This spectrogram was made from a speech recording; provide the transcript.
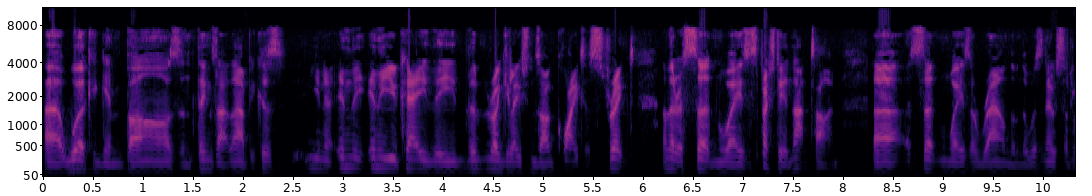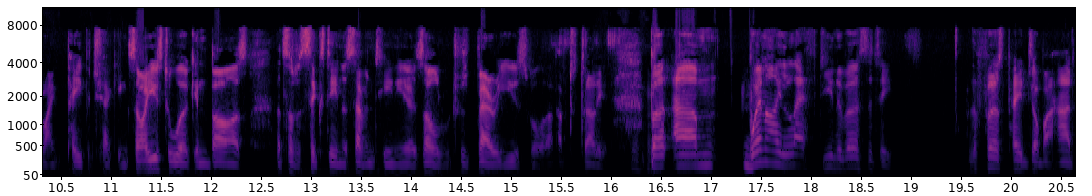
uh, working in bars and things like that. Because you know in the in the UK the the regulations aren't quite as strict, and there are certain ways, especially in that time. Uh, certain ways around them. There was no sort of like paper checking. So I used to work in bars at sort of 16 or 17 years old, which was very useful, I have to tell you. Mm-hmm. But um, when I left university, the first paid job I had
